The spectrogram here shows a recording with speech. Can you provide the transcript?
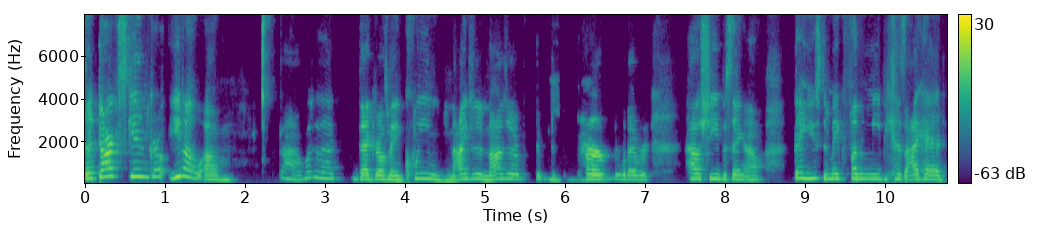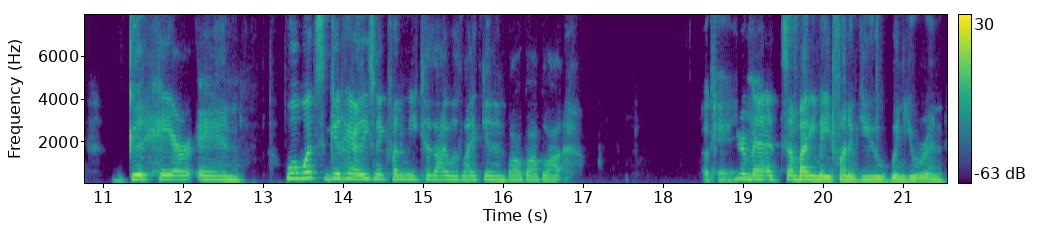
the dark skinned girl, you know, um, God, what is that that girl's name? Queen Naija, Naja, her whatever. How she was saying, oh, they used to make fun of me because I had good hair and well, what's good hair? They used to make fun of me because I was light skinned and blah blah blah. Okay. You're mad somebody made fun of you when you were in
